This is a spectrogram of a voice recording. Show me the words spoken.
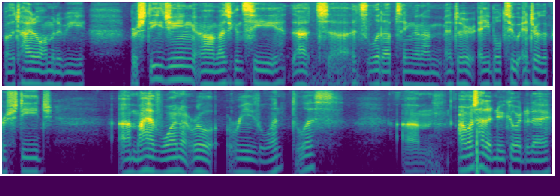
by the title, I'm going to be prestiging. Um, as you can see, that, uh, it's lit up saying that I'm enter able to enter the prestige. Um, I have one real relentless. Um, I almost had a nuclear today.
